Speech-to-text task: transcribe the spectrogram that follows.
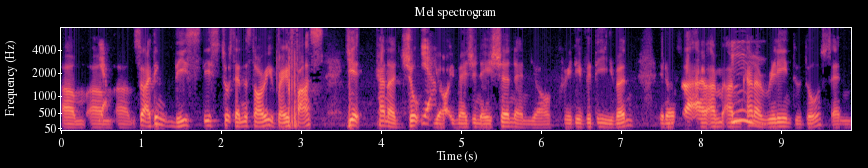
Um, um, Yeah. um, so I think these these two sentence story very fast, yet kind of joke Yeah. your imagination and your creativity even. You know, so I, I'm I'm kind of Mm. really into those, and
